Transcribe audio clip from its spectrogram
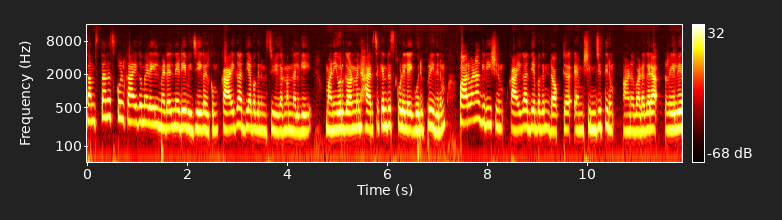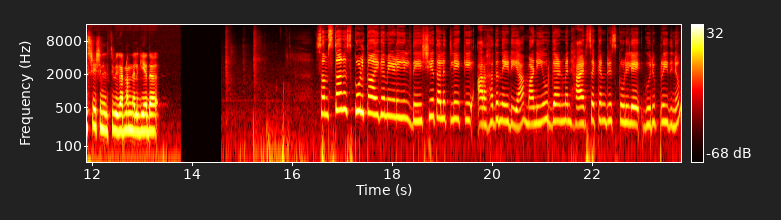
സംസ്ഥാന സ്കൂൾ കായികമേളയിൽ മെഡൽ നേടിയ വിജയികൾക്കും കായിക അധ്യാപകനും സ്വീകരണം നൽകി. മണിയൂർ ഗവൺമെന്റ് ഹയർ സെക്കൻഡറി സ്കൂളിലെ ഗുരുപ്രീതിനും പാർവണ ഗിരീഷിനും കായികാധ്യാപകൻ ഡോക്ടർ എം ഷിംജിത്തിനും ആണ് വടകര റെയിൽവേ സ്റ്റേഷനിൽ സ്വീകരണം നൽകിയത്. സംസ്ഥാന സ്കൂൾ കായികമേളയിൽ ദേശീയ തലത്തിലേക്ക് അർഹത നേടിയ മണിയൂർ ഗവൺമെന്റ് ഹയർ സെക്കൻഡറി സ്കൂളിലെ ഗുരുപ്രീതിനും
